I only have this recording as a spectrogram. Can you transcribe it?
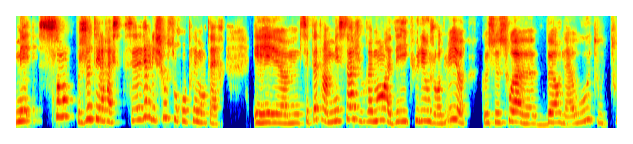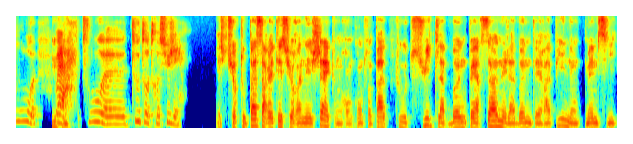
mais sans jeter le reste. C'est-à-dire que les choses sont complémentaires. Et c'est peut-être un message vraiment à véhiculer aujourd'hui, que ce soit burn-out ou tout, voilà, mmh tout, tout autre sujet. Et surtout pas s'arrêter sur un échec. On ne rencontre pas tout de suite la bonne personne et la bonne thérapie. Donc même si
